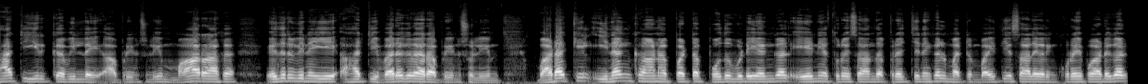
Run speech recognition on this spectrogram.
ஆற்றி இருக்கவில்லை அப்படின்னு சொல்லியும் மாறாக எதிர்வினையை ஆற்றி வருகிறார் அப்படின்னு சொல்லியும் வடக்கில் இனங்காணப்பட்ட பொது விடயங்கள் ஏனைய துறை சார்ந்த பிரச்சனைகள் மற்றும் வைத்தியசாலைகளின் குறைபாடுகள்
